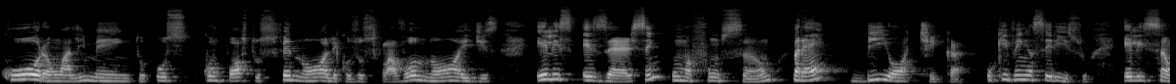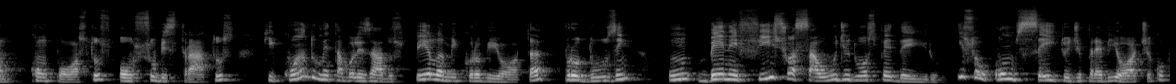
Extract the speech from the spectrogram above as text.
cor a um alimento, os compostos fenólicos, os flavonoides, eles exercem uma função pré-biótica o que vem a ser isso? Eles são compostos ou substratos que, quando metabolizados pela microbiota, produzem um benefício à saúde do hospedeiro. Isso é o conceito de pré-biótico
